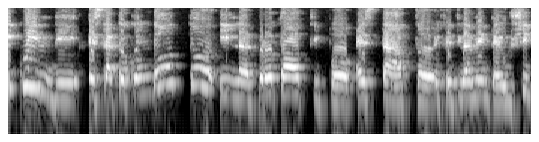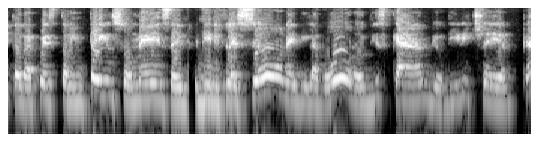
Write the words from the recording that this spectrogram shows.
E quindi è stato condotto, il prototipo è stato effettivamente è uscito da questo intenso mese di riflessione, di lavoro, di scambio, di ricerca.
